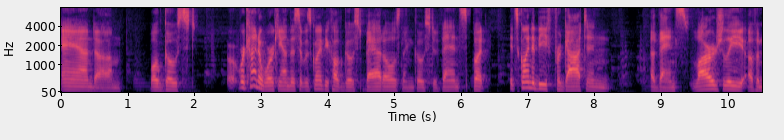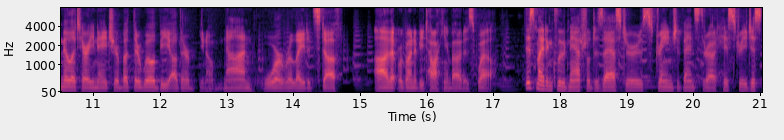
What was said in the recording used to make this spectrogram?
and um, well, Ghost. We're kind of working on this. It was going to be called Ghost Battles, then Ghost Events, but it's going to be forgotten events, largely of a military nature. But there will be other, you know, non-war related stuff uh, that we're going to be talking about as well. This might include natural disasters, strange events throughout history, just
